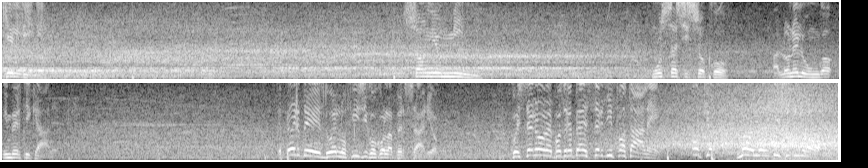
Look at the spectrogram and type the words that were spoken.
Chiellini. Song Yun-min. Musa Sissoko. Pallone lungo in verticale. E perde il duello fisico con l'avversario. Questo errore potrebbe essergli fatale. Occhio! Neuer dice di no.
